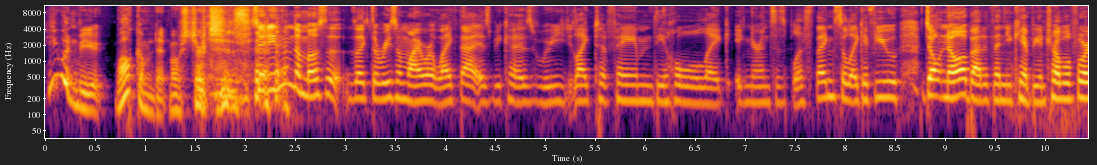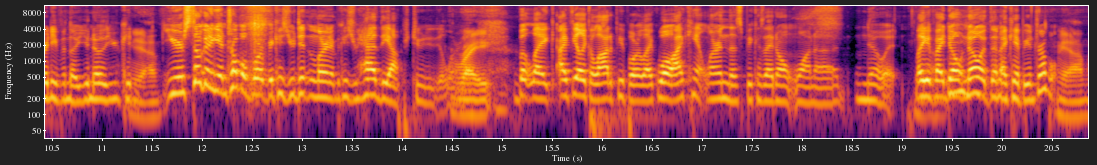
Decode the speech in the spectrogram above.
he wouldn't be welcomed at most churches So do you think the most like the reason why we're like that is because we like to fame the whole like ignorance is bliss thing? So like if you don't know about it, then you can't be in trouble for it, even though you know you could. Yeah. You're still gonna get in trouble for it because you didn't learn it because you had the opportunity to learn Right. it. But like I feel like a lot of people are like, well, I can't learn this because I don't want to know it. Like if I don't know it, then I can't be in trouble. Yeah.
